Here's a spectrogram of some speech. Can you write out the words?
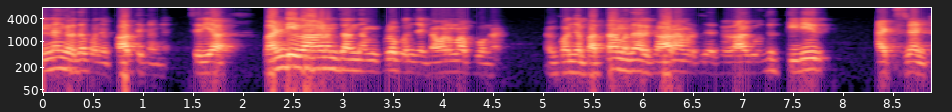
என்னங்கிறத கொஞ்சம் பாத்துக்கங்க சரியா? வண்டி வாகனம் சார்ந்த அமைப்புல கொஞ்சம் கவனமா போங்க. கொஞ்சம் பத்தாம தான் இருக்கு. ஆறாம் இடத்துல இருக்கிற ராகு வந்து திடீர் ஆக்சிடென்ட்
